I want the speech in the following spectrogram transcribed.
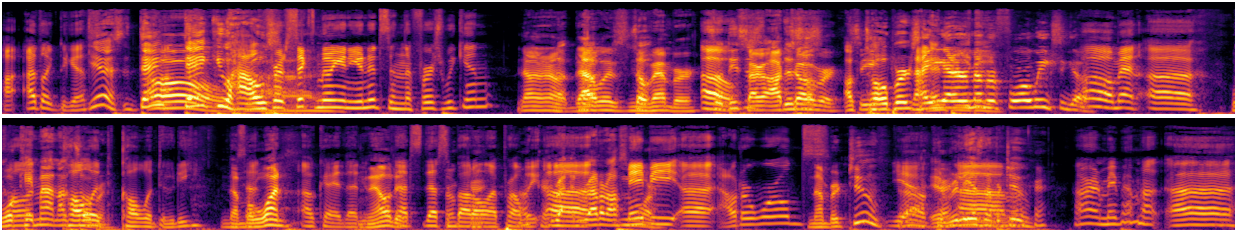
I- I'd like to guess. Yes, thank, Oh, thank you, House. For six million units in the first weekend. no, no, no. no, That no, was so- November. Oh. So this is Sorry, this is October. See? October's Now you got to NPD. remember four weeks ago. Oh man, uh, What Call came of- out in Call October? Of, Call of Duty. Is Number that- one. Okay, then You nailed it. That's that's about Okay. all I probably. Okay. Uh, Ra- rattle off some maybe uh, Outer Worlds. Number two. Yeah. it really is number Um, two. Okay. All right, maybe I'm not. Uh,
